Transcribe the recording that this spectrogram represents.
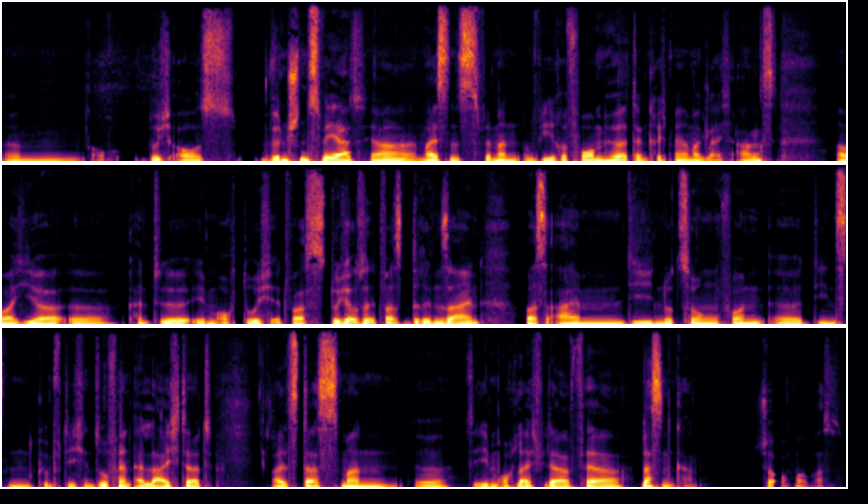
ähm, auch durchaus wünschenswert. Ja, meistens, wenn man irgendwie Reform hört, dann kriegt man ja immer gleich Angst. Aber hier äh, könnte eben auch durch etwas, durchaus etwas drin sein, was einem die Nutzung von äh, Diensten künftig insofern erleichtert, als dass man äh, sie eben auch leicht wieder verlassen kann. Ist ja auch mal was.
